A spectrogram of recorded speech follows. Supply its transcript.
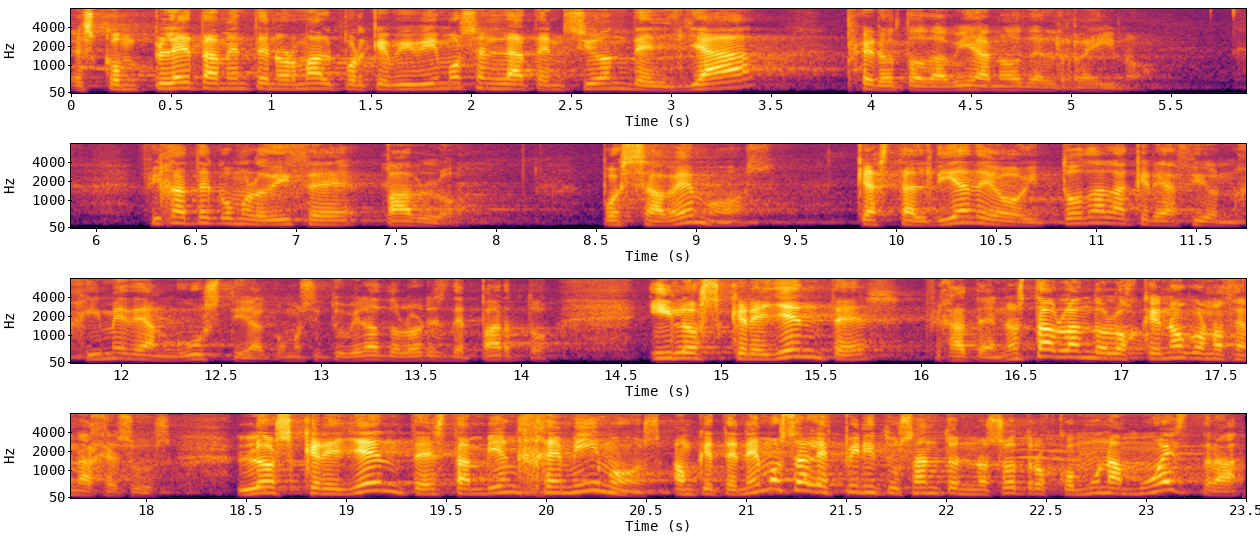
Es completamente normal porque vivimos en la tensión del ya, pero todavía no del reino. Fíjate cómo lo dice Pablo. Pues sabemos que hasta el día de hoy toda la creación gime de angustia como si tuviera dolores de parto. Y los creyentes, fíjate, no está hablando los que no conocen a Jesús, los creyentes también gemimos, aunque tenemos al Espíritu Santo en nosotros como una muestra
